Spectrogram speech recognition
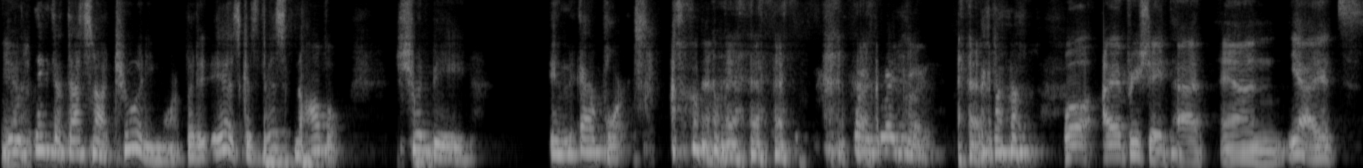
Yeah. You would think that that's not true anymore, but it is because this novel should be in airports. well, I appreciate that. And yeah, it's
